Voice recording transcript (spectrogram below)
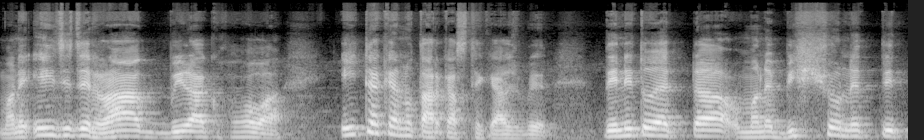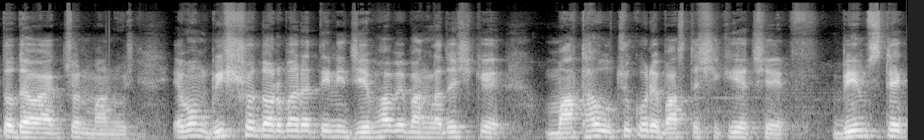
মানে এই যে যে রাগ বিরাগ হওয়া এইটা কেন তার কাছ থেকে আসবে? তিনি তো একটা মানে বিশ্ব নেতৃত্ব দেওয়া একজন মানুষ এবং বিশ্ব দরবারে তিনি যেভাবে বাংলাদেশকে মাথা উঁচু করে বাঁচতে শিখিয়েছে, বিমস্টেক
